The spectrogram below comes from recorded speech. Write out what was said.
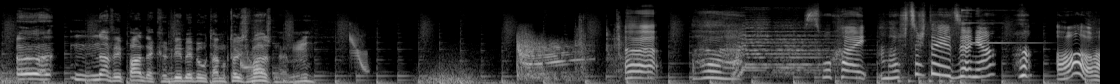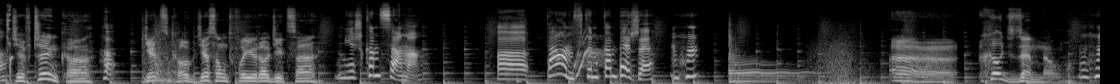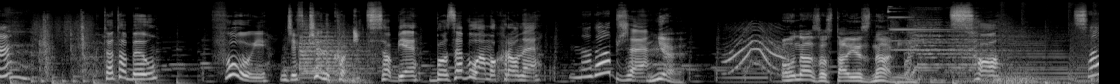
na wypadek, gdyby był tam ktoś ważny. mm? E, e, Słuchaj, masz coś do jedzenia? Ha, O, Dziewczynka. Ha. Dziecko, gdzie są twoi rodzice? mieszkam sama. E, tam, w tym kamperze. Mhm. Eee, chodź ze mną. Kto to był? Fuj, dziewczynko, idź sobie, bo zawołam ochronę. No dobrze. Nie. Ona zostaje z nami. Co? Co?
